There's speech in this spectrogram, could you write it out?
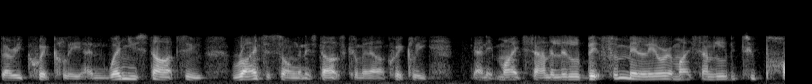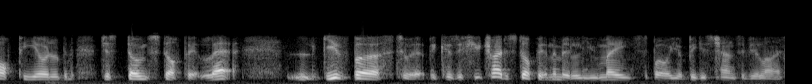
very quickly, and when you start to write a song and it starts coming out quickly, and it might sound a little bit familiar, it might sound a little bit too poppy, or a little bit, just don't stop it. Let give birth to it, because if you try to stop it in the middle, you may spoil your biggest chance of your life.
